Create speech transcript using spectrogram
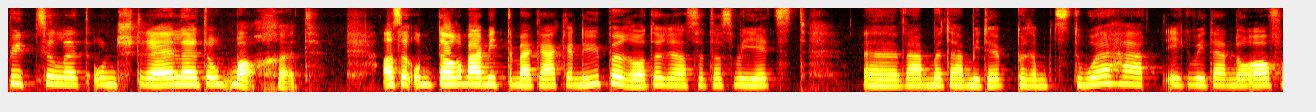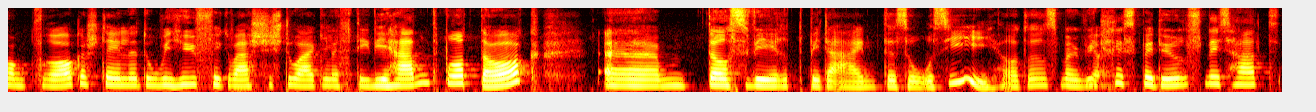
bützelt und strahlen und machen. Also, und darum auch mit dem Gegenüber, oder? Also, dass man jetzt, äh, wenn man dann mit jemandem zu tun hat, irgendwie dann noch anfängt Fragen stellen, du, wie häufig wäschst du eigentlich deine Hände pro Tag? Ähm, das wird bei den einen so sein, oder? dass man wirklich ja. das Bedürfnis hat,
